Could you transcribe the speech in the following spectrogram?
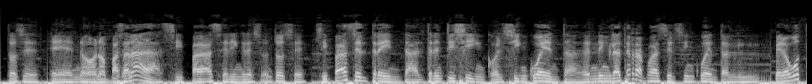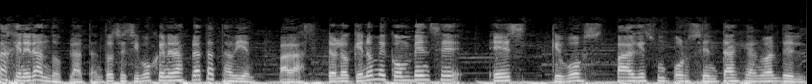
Entonces, eh, no, no pasa nada si pagás el ingreso. Entonces, si pagás el 30, el 35, el 50, en Inglaterra pagás el 50, el- pero vos estás generando plata. Entonces, si vos generás plata, está bien, pagás. Pero lo que no me convence es que vos pagues un porcentaje anual del,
